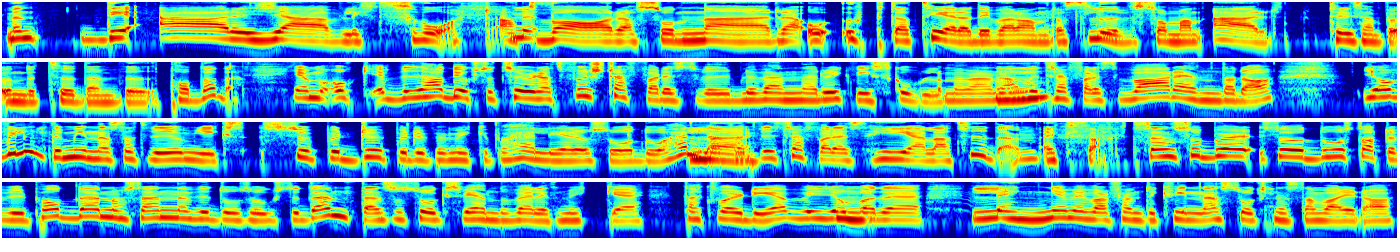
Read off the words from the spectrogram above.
men det är jävligt svårt att Men- vara så nära och uppdaterad i varandras liv som man är till exempel under tiden vi poddade. Ja, men och vi hade också turen att först träffades vi, blev vänner och gick vi i skolan med varandra. Mm. Vi träffades varenda dag. Jag vill inte minnas att vi umgicks superduper duper mycket på helger och så då heller. Nej. För vi träffades hela tiden. Exakt. Sen så, bör, så då startade vi podden och sen när vi då tog studenten så sågs vi ändå väldigt mycket tack vare det. Vi jobbade länge med Var femte kvinna, sågs nästan varje dag.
